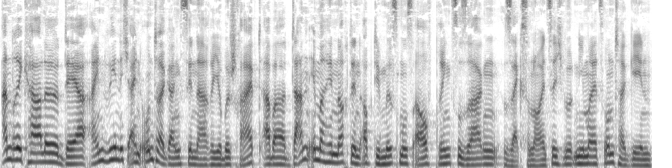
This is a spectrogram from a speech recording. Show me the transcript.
André Kahle, der ein wenig ein Untergangsszenario beschreibt, aber dann immerhin noch den Optimismus aufbringt zu sagen, 96 wird niemals untergehen.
